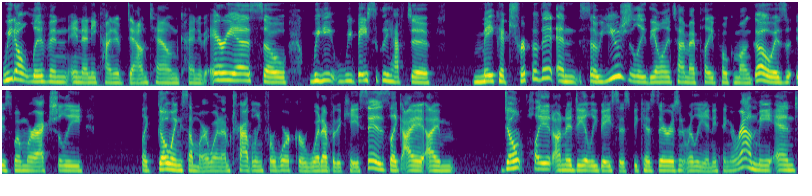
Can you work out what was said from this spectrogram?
we don't live in in any kind of downtown kind of area, so we we basically have to make a trip of it. And so usually the only time I play Pokemon Go is is when we're actually like going somewhere when I'm traveling for work or whatever the case is. Like I I'm don't play it on a daily basis because there isn't really anything around me and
